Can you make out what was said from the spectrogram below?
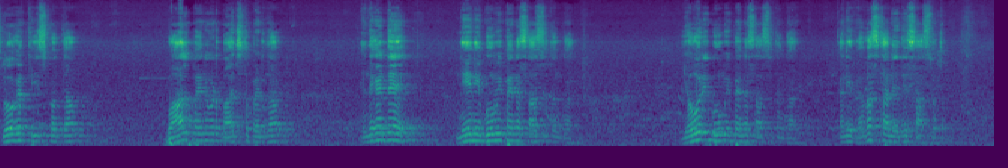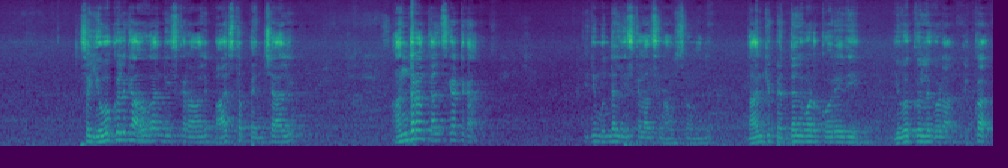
స్లోగా తీసుకొద్దాం. వాళ్ళపైన కూడా బాధ్యత పెడదాం. ఎందుకంటే నేను ఈ భూమిపైన శాశ్వతం కాదు. ఎవరి భూమిపైన శాశ్వతం కాదు. కానీ వ్యవస్థ అనేది శాశ్వతం. సో యువకులకి అవగాహన తీసుకురావాలి బాధ్యత పెంచాలి. అందరం కలిసికట్టుగా ఇది ముందలు తీసుకెళ్ళాల్సిన అవసరం ఉంది. దానికి పెద్దలు కూడా కోరేది యువకులు కూడా ఎక్కువ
